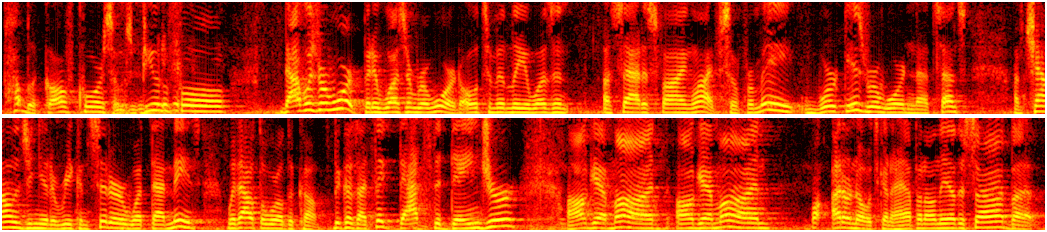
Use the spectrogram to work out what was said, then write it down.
public golf course, it was beautiful. that was reward, but it wasn't reward. Ultimately, it wasn't a satisfying life. So for me, work is reward in that sense. I'm challenging you to reconsider what that means without the world to come. Because I think that's the danger. I'll get mine, I'll get mine. Well, I don't know what's going to happen on the other side, but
